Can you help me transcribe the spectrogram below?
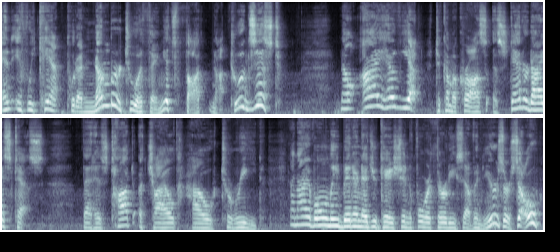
And if we can't put a number to a thing, it's thought not to exist. Now, I have yet to come across a standardized test that has taught a child how to read. And I've only been in education for 37 years or so.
